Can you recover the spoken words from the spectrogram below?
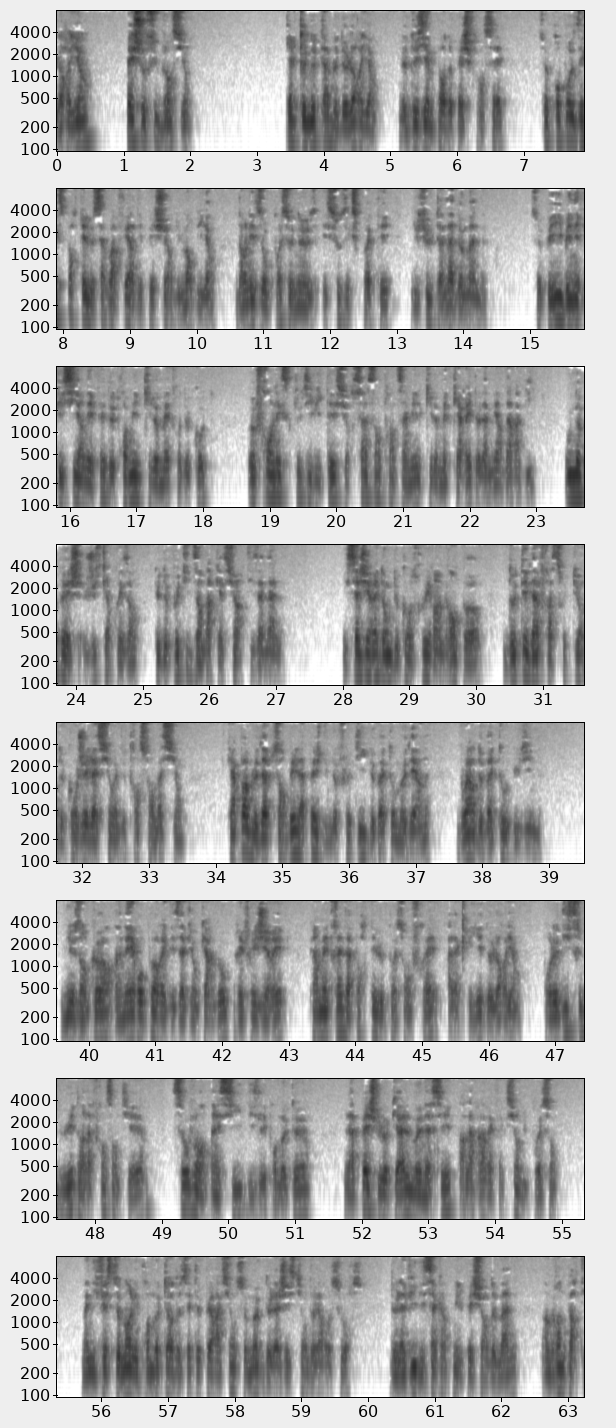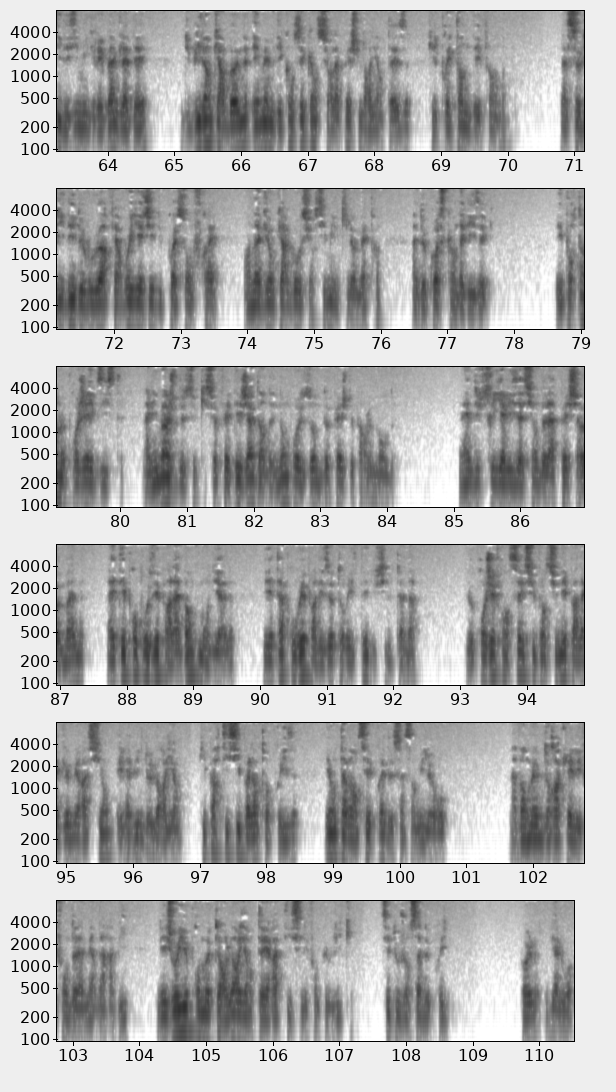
Lorient pêche aux subventions. Quelques notables de Lorient, le deuxième port de pêche français, se proposent d'exporter le savoir-faire des pêcheurs du Morbihan dans les eaux poissonneuses et sous-exploitées du sultanat d'Oman. Ce pays bénéficie en effet de 3000 km de côte, offrant l'exclusivité sur 535 000 km de la mer d'Arabie, où ne pêchent jusqu'à présent que de petites embarcations artisanales. Il s'agirait donc de construire un grand port doté d'infrastructures de congélation et de transformation, capable d'absorber la pêche d'une flottille de bateaux modernes, voire de bateaux-usines. Mieux encore, un aéroport et des avions cargo réfrigérés permettraient d'apporter le poisson frais à la criée de l'Orient pour le distribuer dans la France entière, sauvant ainsi, disent les promoteurs, la pêche locale menacée par la raréfaction du poisson. Manifestement, les promoteurs de cette opération se moquent de la gestion de la ressource, de la vie des cinquante mille pêcheurs de manne, en grande partie des immigrés bangladais, du bilan carbone et même des conséquences sur la pêche lorientaise qu'ils prétendent défendre. La seule idée de vouloir faire voyager du poisson frais en avion cargo sur six mille kilomètres a de quoi scandaliser. Et pourtant le projet existe, à l'image de ce qui se fait déjà dans de nombreuses zones de pêche de par le monde. L'industrialisation de la pêche à Oman a été proposée par la Banque mondiale et est approuvée par les autorités du sultanat. Le projet français est subventionné par l'agglomération et la ville de Lorient, qui participent à l'entreprise et ont avancé près de 500 000 euros. Avant même de racler les fonds de la mer d'Arabie, les joyeux promoteurs lorientais ratissent les fonds publics. C'est toujours ça de prix. Paul Gallois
